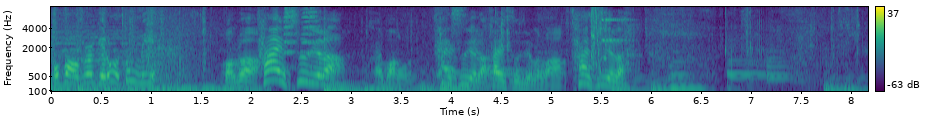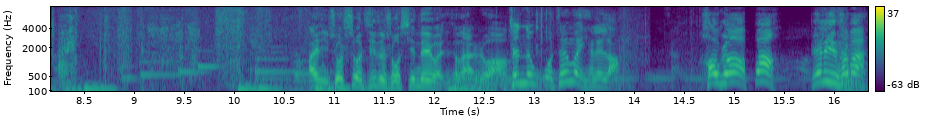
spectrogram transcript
我宝哥给了我动力，宝哥，太刺激了，太棒了，太刺激了，太刺激了吧！太刺激了！哎，你说射击的时候心得稳下来是吧？真的，我真稳下来了。浩哥，棒！别理他们。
